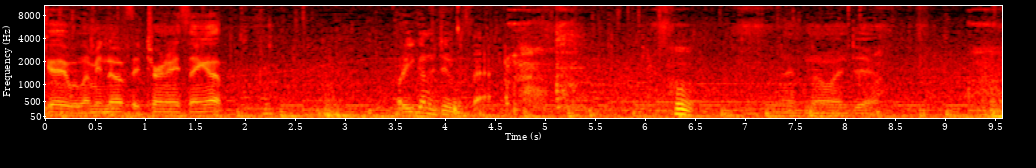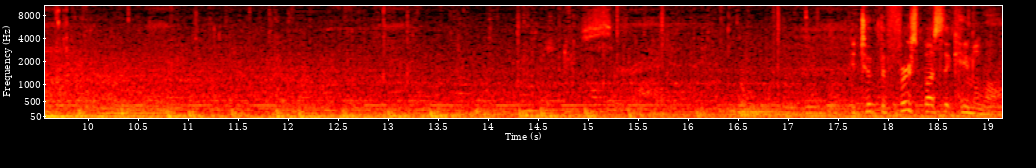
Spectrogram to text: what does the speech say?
Okay, well, let me know if they turn anything up. What are you gonna do with that? Hmm. I have no idea. It took the first bus that came along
